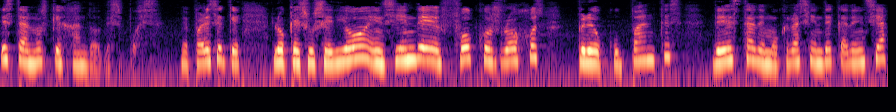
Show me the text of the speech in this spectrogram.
estarnos quejando después. Me parece que lo que sucedió enciende focos rojos preocupantes de esta democracia en decadencia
